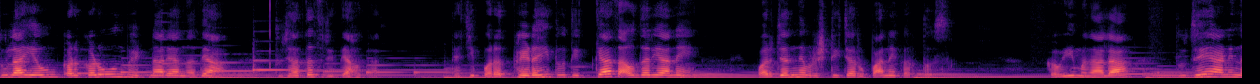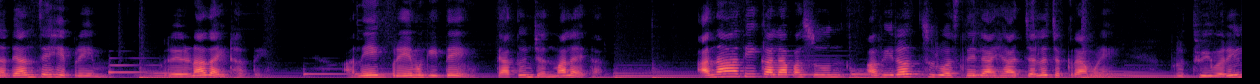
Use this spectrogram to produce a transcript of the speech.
तुला येऊन कडकडवून भेटणाऱ्या नद्या तुझ्यातच रित्या होतात. त्याची परतफेडही तू तितक्याच औदर्याने पर्जन्यवृष्टीच्या रूपाने करतोस. कवी म्हणाला तुझे आणि नद्यांचे हे प्रेम प्रेरणादायी ठरते. अनेक प्रेमगीते त्यातून जन्माला येतात. अनादी कालापासून अविरत सुरू असलेल्या ह्या जलचक्रामुळे पृथ्वीवरील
